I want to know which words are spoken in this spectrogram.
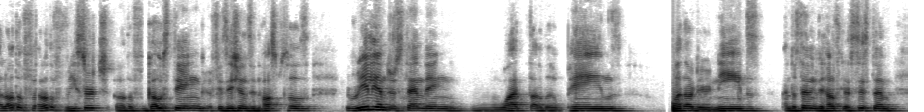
A lot of a lot of research, a lot of ghosting physicians in hospitals, really understanding what are the pains, what are their needs, understanding the healthcare system.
